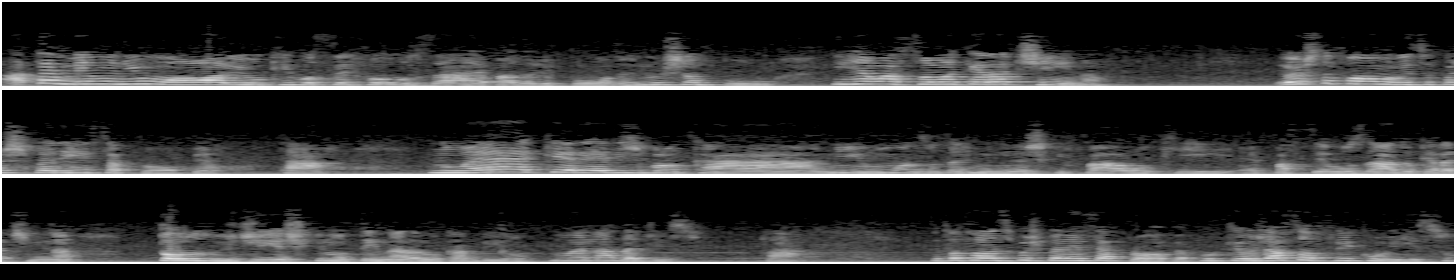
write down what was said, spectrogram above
até mesmo em um óleo que você for usar, reparador de pontas, no shampoo, em relação à queratina. Eu estou falando isso por experiência própria, tá? Não é querer desbancar nenhuma das outras meninas que falam que é para ser usado queratina todos os dias, que não tem nada no cabelo. Não é nada disso, tá? Eu tô falando isso por experiência própria, porque eu já sofri com isso.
